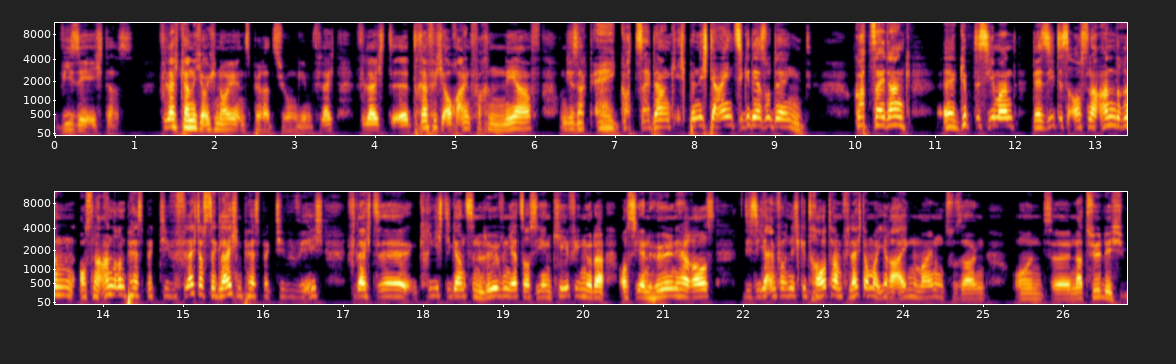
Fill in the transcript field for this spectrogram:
Wie sehe ich das? Vielleicht kann ich euch neue Inspirationen geben. Vielleicht, vielleicht äh, treffe ich auch einfach einen Nerv und ihr sagt, ey, Gott sei Dank, ich bin nicht der Einzige, der so denkt. Gott sei Dank äh, gibt es jemand, der sieht es aus einer anderen, aus einer anderen Perspektive, vielleicht aus der gleichen Perspektive wie ich. Vielleicht äh, kriege ich die ganzen Löwen jetzt aus ihren Käfigen oder aus ihren Höhlen heraus, die sich einfach nicht getraut haben, vielleicht auch mal ihre eigene Meinung zu sagen. Und äh, natürlich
